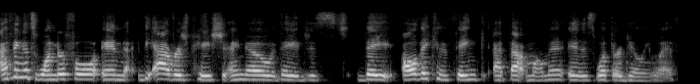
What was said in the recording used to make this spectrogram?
I think it's wonderful. And the average patient, I know they just they all they can think at that moment is what they're dealing with.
